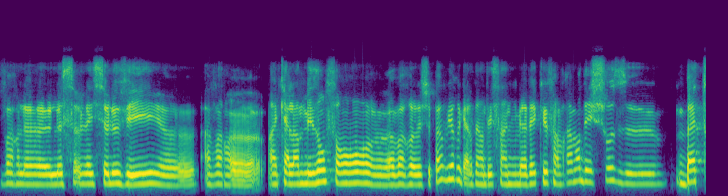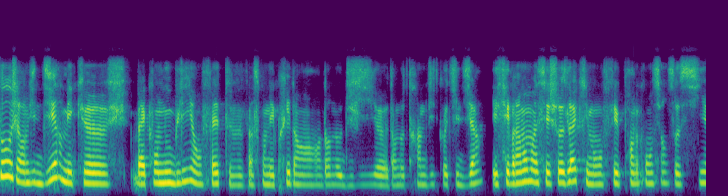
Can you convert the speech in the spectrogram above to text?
voir le, le, soleil se lever, avoir un câlin de mes enfants, avoir, je sais pas, oui, regarder un dessin animé avec eux. Enfin, vraiment des choses bateaux, j'ai envie de dire, mais que bah, qu'on oublie en fait parce qu'on est pris dans, dans notre vie, dans notre train de vie de quotidien. Et c'est vraiment moi ces choses-là qui m'ont fait prendre conscience aussi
